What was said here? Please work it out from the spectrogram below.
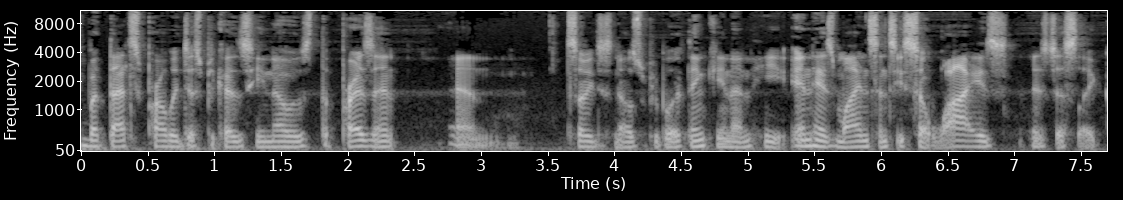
but that's probably just because he knows the present, and so he just knows what people are thinking, and he, in his mind, since he's so wise, is just like,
